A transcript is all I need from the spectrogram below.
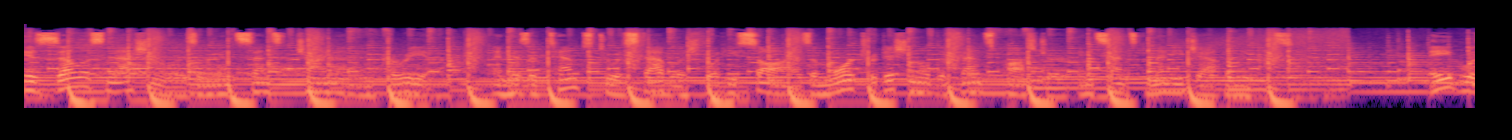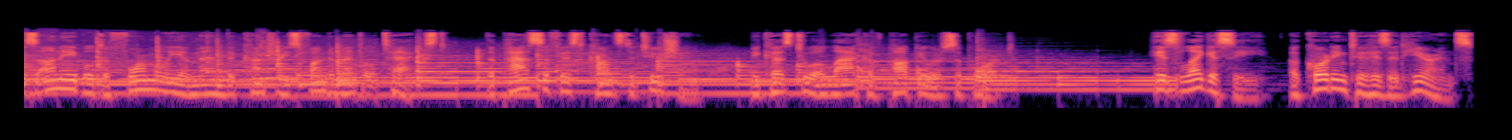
His zealous nationalism incensed China and Korea, and his attempts to establish what he saw as a more traditional defense posture incensed many Japanese. Abe was unable to formally amend the country's fundamental text, the pacifist constitution, because to a lack of popular support. His legacy, according to his adherents,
